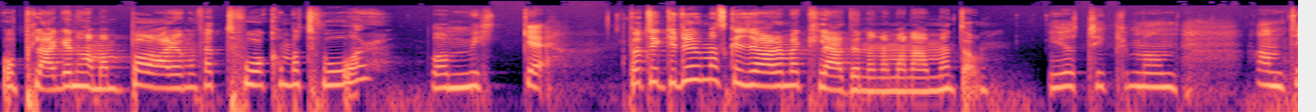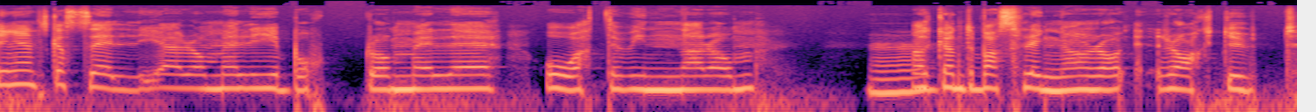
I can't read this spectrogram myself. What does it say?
Och plaggen har man bara ungefär 2,2 år. Vad mycket. Vad tycker du man ska göra med kläderna när man har använt dem? Jag tycker man antingen ska sälja dem eller ge bort dem eller återvinna dem. Man kan inte bara slänga dem ra- rakt ut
